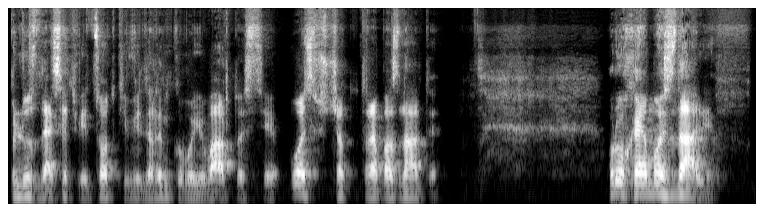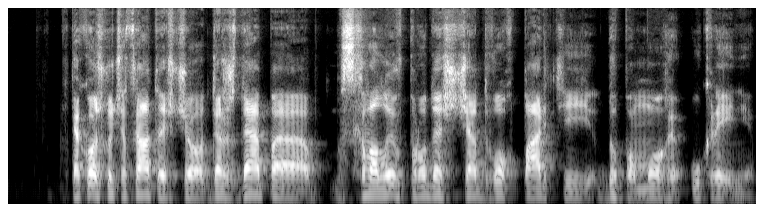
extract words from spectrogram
плюс 10% від ринкової вартості. Ось що треба знати. Рухаємось далі. Також хочу сказати, що Держдеп е, схвалив продаж ще двох партій допомоги Україні.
